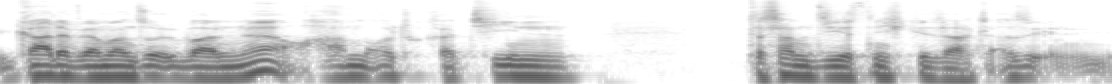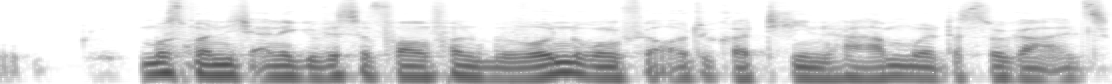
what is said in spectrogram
gerade wenn man so über, ne, haben Autokratien, das haben Sie jetzt nicht gesagt. Also muss man nicht eine gewisse Form von Bewunderung für Autokratien haben oder das sogar als,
